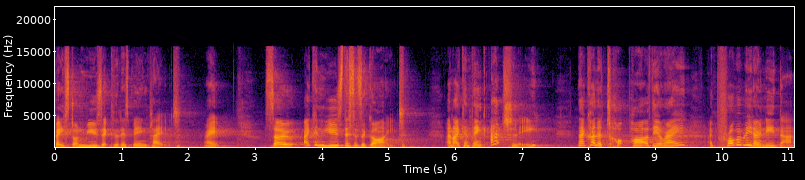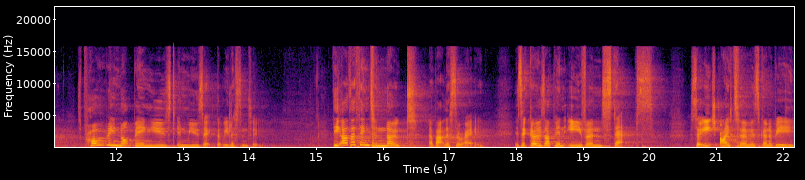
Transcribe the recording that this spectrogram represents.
based on music that is being played, right? So I can use this as a guide. And I can think, actually, that kind of top part of the array, I probably don't need that. It's probably not being used in music that we listen to. The other thing to note about this array is it goes up in even steps. So each item is going to be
